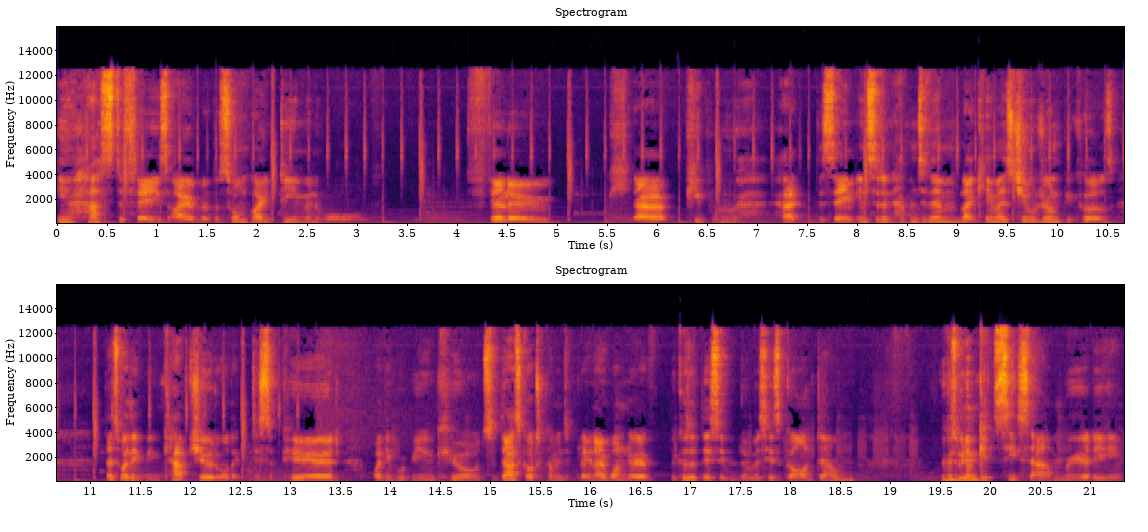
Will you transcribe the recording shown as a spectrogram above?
he has to face either the Swampite demon or fellow uh, people who had the same incident happen to them, like him as children, because that's why they've been captured or they've disappeared, why they were being killed. So that's got to come into play. And I wonder if because of this it lowers his guard down. Because we don't get to see Sam really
